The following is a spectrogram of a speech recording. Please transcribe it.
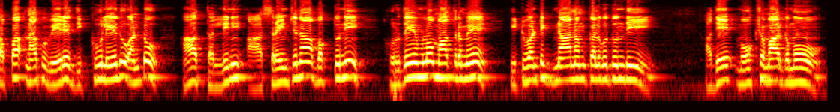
తప్ప నాకు వేరే దిక్కు లేదు అంటూ ఆ తల్లిని ఆశ్రయించిన భక్తుని హృదయంలో మాత్రమే ఇటువంటి జ్ఞానం కలుగుతుంది. అదే మోక్ష మార్గము.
